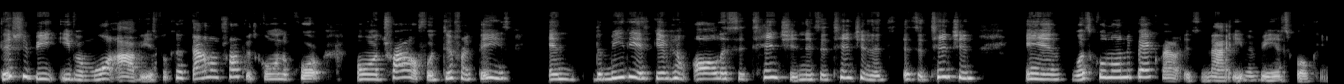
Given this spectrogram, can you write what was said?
this should be even more obvious because donald trump is going to court on trial for different things and the media is giving him all this attention, its attention, its, its attention, and what's going on in the background is not even being spoken.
